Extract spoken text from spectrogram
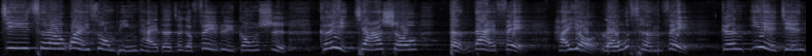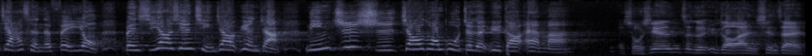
机车外送平台的这个费率公式，可以加收等待费，还有楼层费跟夜间加成的费用。本席要先请教院长，您支持交通部这个预告案吗？首先，这个预告案现在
